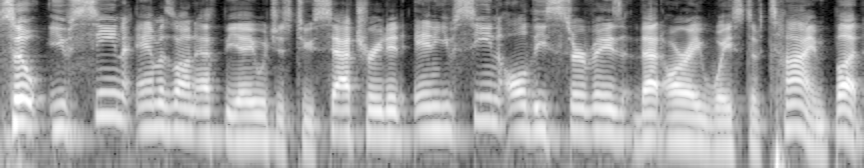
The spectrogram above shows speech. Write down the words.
So you've seen Amazon FBA, which is too saturated, and you've seen all these surveys that are a waste of time. But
